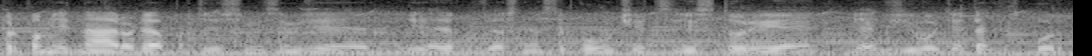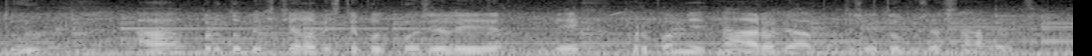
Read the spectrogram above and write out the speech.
pro paměť národa, protože si myslím, že je úžasné se poučit z historie, jak v životě, tak v sportu. A proto bych chtěl, abyste podpořili běh pro paměť národa, protože je to úžasná věc.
